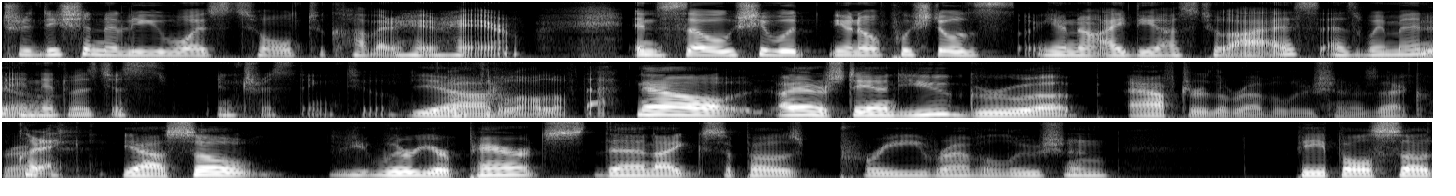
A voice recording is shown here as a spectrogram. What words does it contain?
traditionally was told to cover her hair. And so she would, you know, push those, you know, ideas to us as women. And it was just interesting to Yeah. go through all of that. Now, I understand you grew up after the revolution. Is that correct? Correct. Yeah. So, were your parents then, I suppose, pre-revolution people? So,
